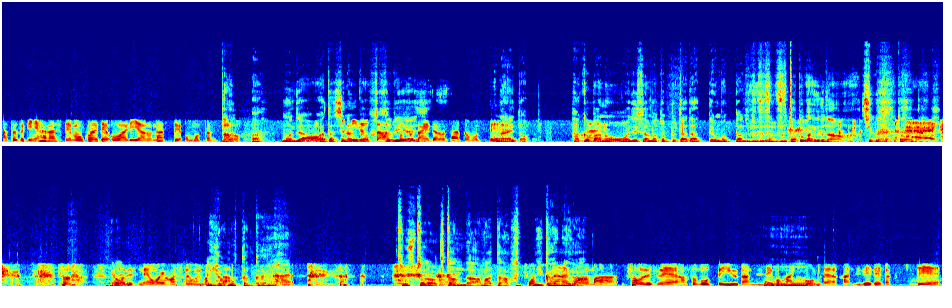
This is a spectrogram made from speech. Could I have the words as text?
会った時に話してもうこれで終わりやろなって思ったんですよ。あもうじゃあ私なんか二度と会うこと不釣り合ないだろうなと思って。いないと。白馬の王子様と豚だって思ったんですね。豚とか言うなチグのこと。そうそうですね。思いました思いまいやした。思ったんかい。はい。そしたら来たんだまた2そしたら回目がまあそうですね。遊ぼうっていう感じでご飯行こうみたいな感じで連絡来て。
